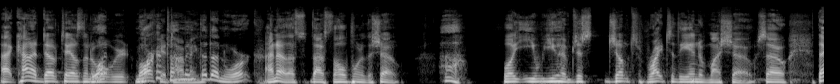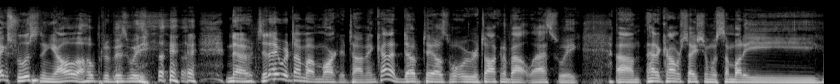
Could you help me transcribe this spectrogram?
uh, it kind of dovetails into what, we're market timing? That doesn't work. I know that's that's the whole point of the show. Huh. Well, you you have just jumped right to the end of my show. So thanks for listening, y'all. I hope to visit with you. no, today we're talking about market timing. Kind of dovetails what we were talking about last week. Um, had a conversation with somebody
